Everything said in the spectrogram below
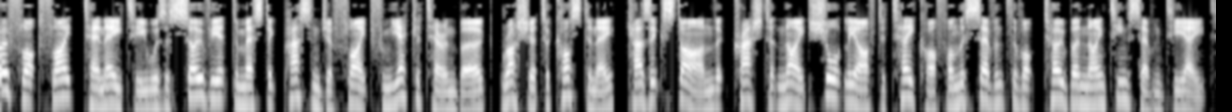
Aeroflot Flight 1080 was a Soviet domestic passenger flight from Yekaterinburg, Russia to Kostanay, Kazakhstan that crashed at night shortly after takeoff on 7 October 1978.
